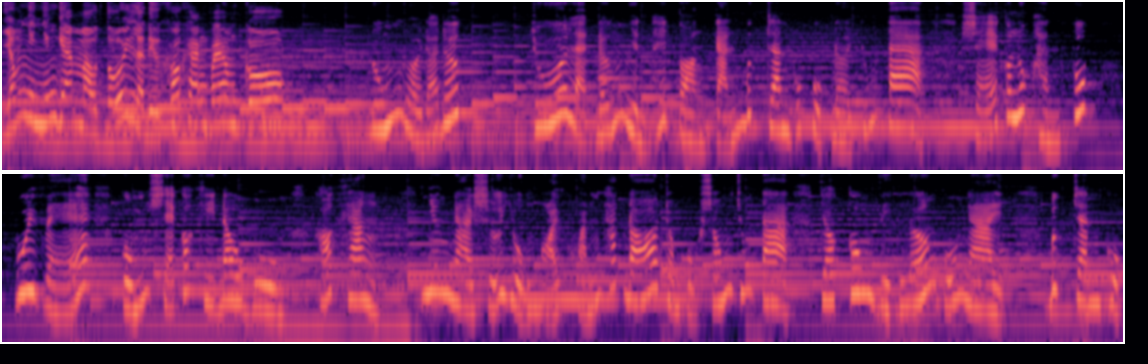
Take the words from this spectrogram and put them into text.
Giống như những gam màu tối là điều khó khăn phải không cô? Đúng rồi đó Đức. Chúa là đấng nhìn thấy toàn cảnh bức tranh của cuộc đời chúng ta Sẽ có lúc hạnh phúc, vui vẻ, cũng sẽ có khi đau buồn, khó khăn. Nhưng Ngài sử dụng mọi khoảnh khắc đó trong cuộc sống chúng ta cho công việc lớn của Ngài. Bức tranh cuộc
